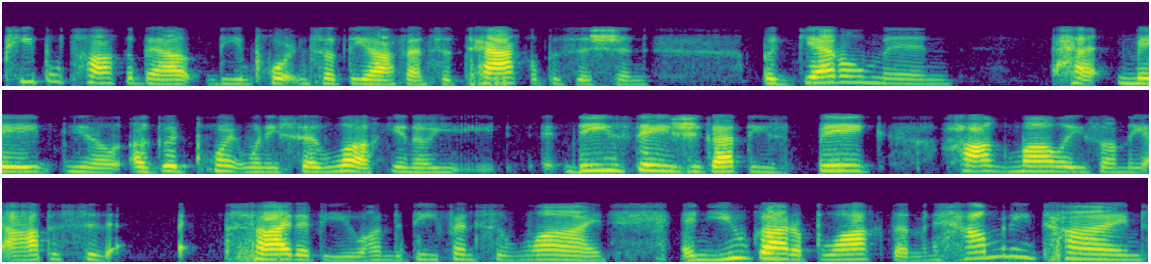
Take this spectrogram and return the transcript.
people talk about the importance of the offensive tackle position, but Gettleman had made you know a good point when he said, look, you know, these days you got these big hog mollies on the opposite side of you on the defensive line and you got to block them. And how many times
